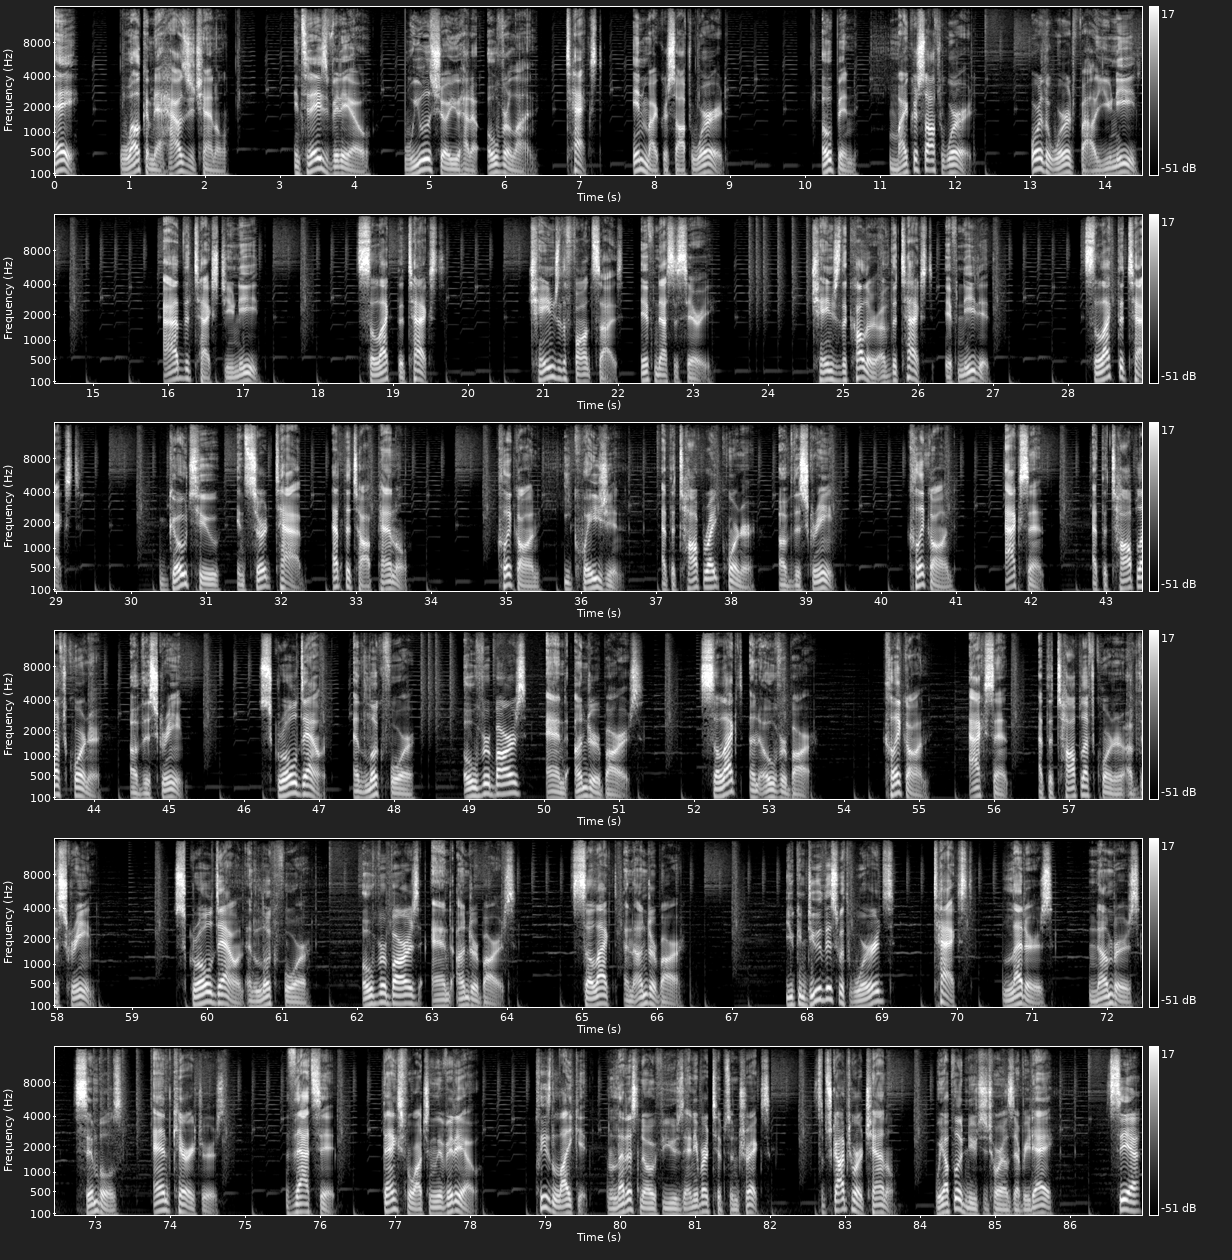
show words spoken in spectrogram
Hey, welcome to HOWZA Channel. In today's video, we will show you how to overline text in Microsoft Word. Open Microsoft Word or the Word file you need. Add the text you need. Select the text. Change the font size if necessary. Change the color of the text if needed. Select the text. Go to Insert tab at the top panel. Click on Equation at the top right corner of the screen. Click on Accent at the top left corner of the screen. Scroll down and look for Overbars and Underbars. Select an overbar. Click on Accent at the top left corner of the screen. Scroll down and look for Overbars and Underbars. Select an underbar. You can do this with words, text, letters, numbers, symbols, and characters. That's it. Thanks for watching the video. Please like it and let us know if you use any of our tips and tricks. Subscribe to our channel. We upload new tutorials every day. See ya!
